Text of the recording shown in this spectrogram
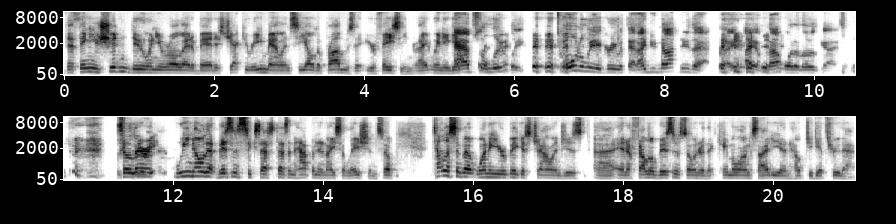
the thing you shouldn't do when you roll out of bed is check your email and see all the problems that you're facing, right? When you get absolutely, totally agree with that. I do not do that, right? I am not one of those guys. So, Larry, we know that business success doesn't happen in isolation. So, tell us about one of your biggest challenges uh, and a fellow business owner that came alongside you and helped you get through that.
